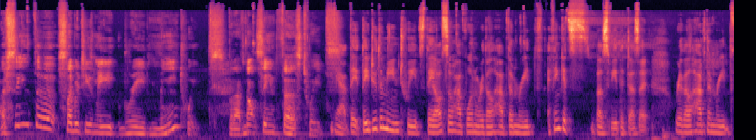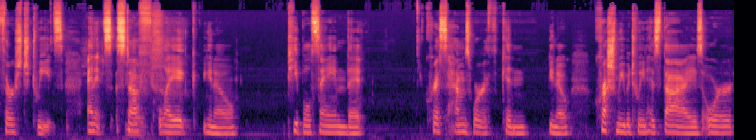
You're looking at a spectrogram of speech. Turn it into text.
I've seen the celebrities me read mean tweets, but I've not seen thirst tweets. Yeah, they, they do the mean tweets. They also have one where they'll have them read I think it's BuzzFeed that does it, where they'll have them read thirst tweets. And it's stuff Yikes. like, you know, people saying that Chris Hemsworth can, you know, crush me between his thighs or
